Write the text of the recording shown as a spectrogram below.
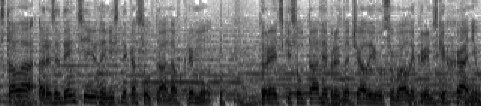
стала резиденцією намісника султана в Криму. Турецькі султани призначали і усували кримських ханів.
